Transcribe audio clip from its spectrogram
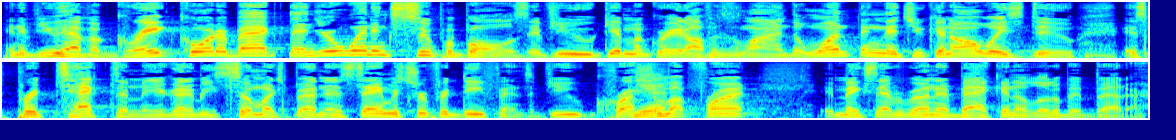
And if you have a great quarterback, then you're winning Super Bowls if you give him a great offensive line. The one thing that you can always do is protect him, and you're going to be so much better. And the same is true for defense. If you crush yeah. him up front, it makes everyone in the back end a little bit better.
